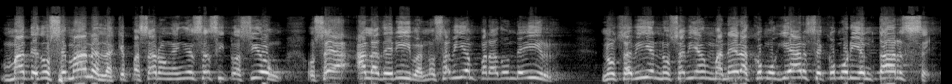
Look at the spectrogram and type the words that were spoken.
más de dos semanas las que pasaron en esa situación. O sea, a la deriva, no sabían para dónde ir, no sabían, no sabían manera cómo guiarse, cómo orientarse.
